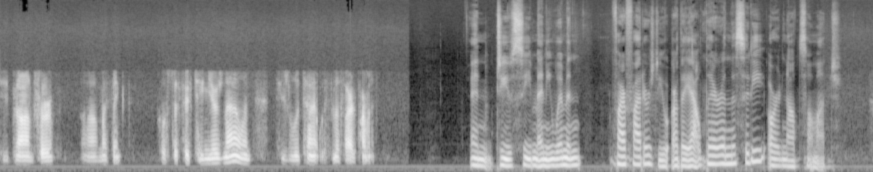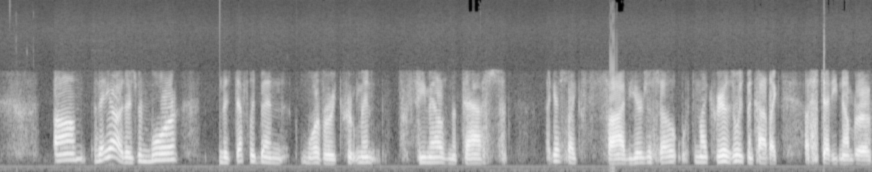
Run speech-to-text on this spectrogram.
she's been on for um, I think close to 15 years now, and she's a lieutenant within the fire department. And do you see many women firefighters? Do you are they out there in the city or not so much? Um, they are. There's been more. There's definitely been more of a recruitment for females in the past. I guess like five years or so within my career. There's always been kind of like a steady number of,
